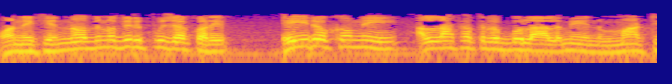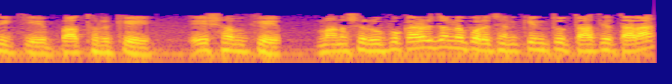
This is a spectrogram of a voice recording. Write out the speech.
অনেকে নদ নদীর পূজা করে। এই রকমই আল্লাহ ফাকরবুল আলমিন মাটিকে, পাথরকে এইসবকে মানুষের উপকারের জন্য করেছেন, কিন্তু তাতে তারা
